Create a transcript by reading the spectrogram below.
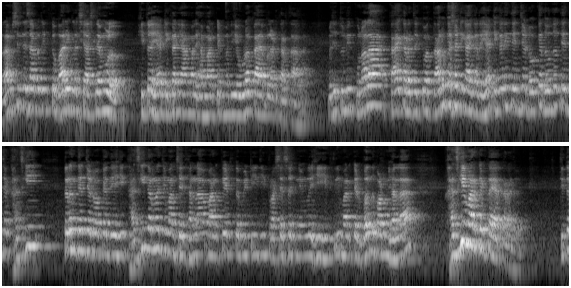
राम शिंदे साहेबांचं इतकं बारीक लक्ष असल्यामुळं इथं या ठिकाणी आम्हाला ह्या मार्केटमध्ये एवढा काय पलट करता आला. म्हणजे तुम्ही कुणाला काय करायचं किंवा तालुक्यासाठी काय करायचं? या ठिकाणी त्यांच्या डोक्यात होतं त्यांच्या खाजगी करण त्यांच्या डोक्यात आहे ही खाजगीकरणाची माणसं आहेत. ह्यांना मार्केट कमिटी जी प्रशासक नेमलं ही इथली मार्केट बंद पाडून ह्याला खाजगी मार्केट तयार करायचं तिथं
